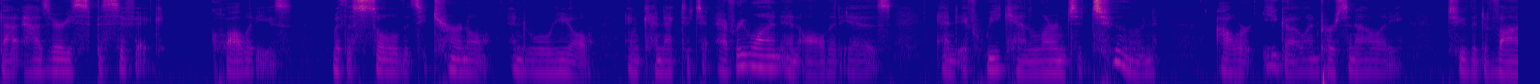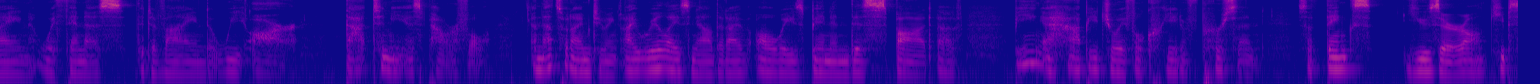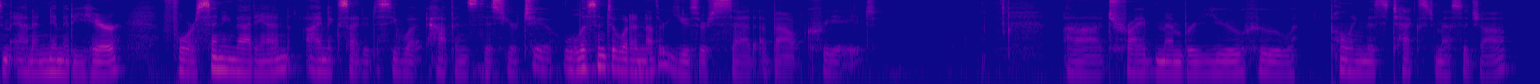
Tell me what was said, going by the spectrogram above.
that has very specific qualities, with a soul that's eternal and real and connected to everyone and all that is. And if we can learn to tune our ego and personality to the divine within us, the divine that we are, that to me is powerful. And that's what I'm doing. I realize now that I've always been in this spot of being a happy, joyful, creative person. So thanks, user. I'll keep some anonymity here for sending that in. I'm excited to see what happens this year too. Listen to what another user said about Create. Uh, tribe member you who pulling this text message up.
